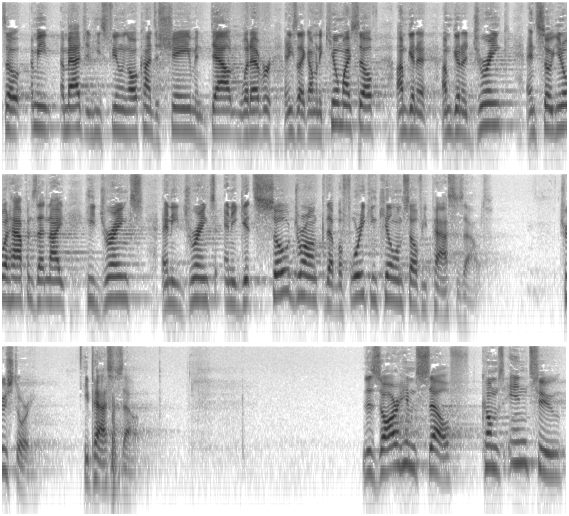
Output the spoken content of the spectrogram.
So, I mean, imagine he's feeling all kinds of shame and doubt and whatever, and he's like, I'm going to kill myself. I'm going to I'm going to drink. And so, you know what happens that night? He drinks and he drinks and he gets so drunk that before he can kill himself, he passes out. True story. He passes out. The czar himself comes into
